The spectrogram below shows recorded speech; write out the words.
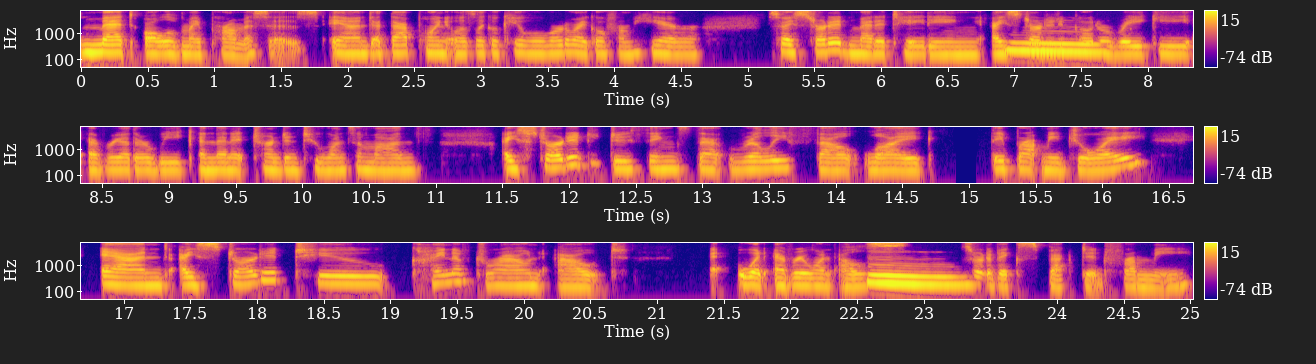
met all of my promises. And at that point it was like, okay, well, where do I go from here? So I started meditating. I started mm. to go to mm. Reiki every other week and then it turned into once a month. I started to do things that really felt like they brought me joy and I started to kind of drown out eh, what everyone else mm. sort of expected from me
